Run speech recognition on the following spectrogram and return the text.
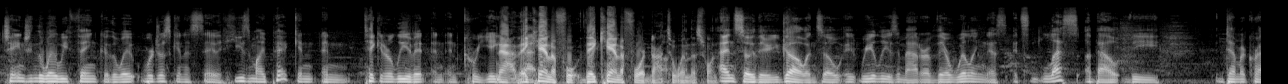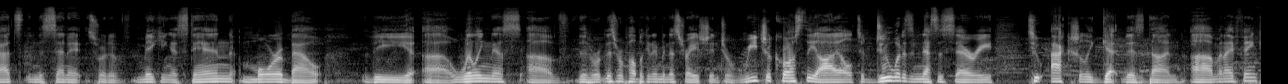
changing the way we think or the way we're just going to say that he's my pick and, and take it or leave it and, and create. Nah, they that. can't afford. They can't afford not to win this one. And so there you go. And so it really is a matter of their willingness. It's less about the Democrats in the Senate sort of making a stand, more about the uh, willingness of the, this Republican administration to reach across the aisle to do what is necessary to actually get this done. Um, and I think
